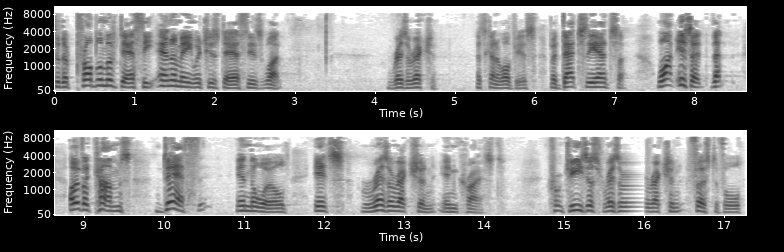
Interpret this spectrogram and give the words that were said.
to the problem of death, the enemy which is death, is what? Resurrection. That's kind of obvious, but that's the answer. What is it that overcomes death in the world, it's resurrection in Christ. Jesus' resurrection, first of all,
